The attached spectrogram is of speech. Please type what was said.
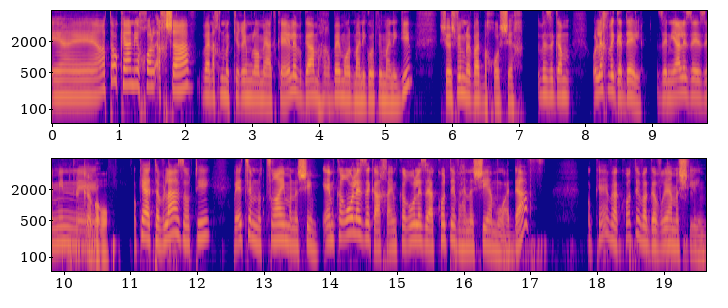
אה, אמרת, אוקיי, אני יכול עכשיו, ואנחנו מכירים לא מעט כאלה, וגם הרבה מאוד מנהיגות ומנהיגים, שיושבים לבד בחושך. וזה גם הולך וגדל. זה נהיה לזה איזה מין... כן, אה, כן, ברור. אוקיי, הטבלה הזאת בעצם נוצרה עם אנשים. הם קראו לזה ככה, הם קראו לזה הקוטב הנשי המועדף, אוקיי? והקוטב הגברי המשלים.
